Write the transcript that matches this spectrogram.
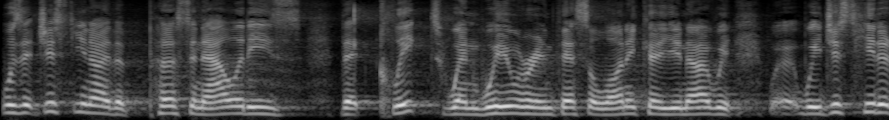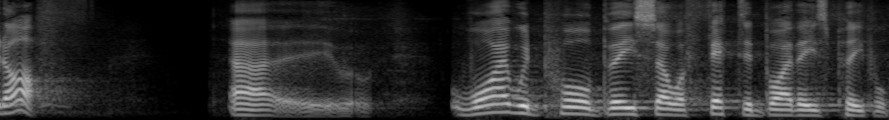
Was it just, you know, the personalities that clicked when we were in Thessalonica? You know, we, we just hit it off. Uh, why would Paul be so affected by these people?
